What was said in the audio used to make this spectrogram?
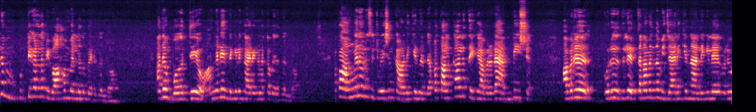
ഇവരുടെ കുട്ടികളുടെ വിവാഹം വല്ലതും വരുന്നുണ്ടോ? അതോ ബർത്ത്ഡേയോ അങ്ങനെ എന്തെങ്കിലും കാര്യങ്ങളൊക്കെ വരുന്നുണ്ടോ? അപ്പൊ അങ്ങനെ ഒരു സിറ്റുവേഷൻ കാണിക്കുന്നുണ്ട്. അപ്പൊ തൽക്കാലത്തേക്ക് അവരുടെ ആംബിഷൻ അവർ ഒരു ഇതിൽ എത്തണമെന്ന് വിചാരിക്കുന്ന അല്ലെങ്കിൽ ഒരു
